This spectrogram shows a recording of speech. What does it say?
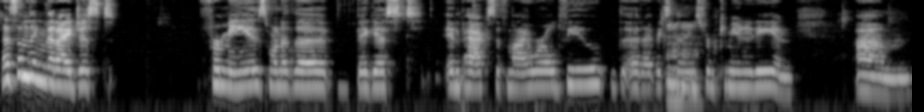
that's something that I just, for me, is one of the biggest impacts of my worldview that I've experienced Mm-hmm. from community, and um,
